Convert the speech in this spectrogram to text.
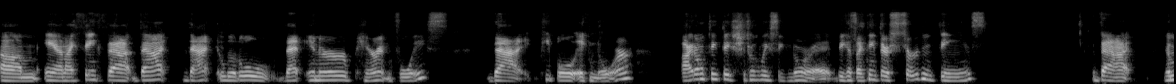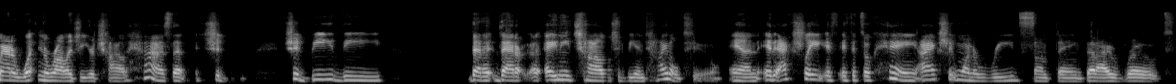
um, and I think that that that little that inner parent voice that people ignore, I don't think they should always ignore it because I think there's certain things that no matter what neurology your child has, that should should be the that that any child should be entitled to. And it actually, if, if it's okay, I actually want to read something that I wrote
